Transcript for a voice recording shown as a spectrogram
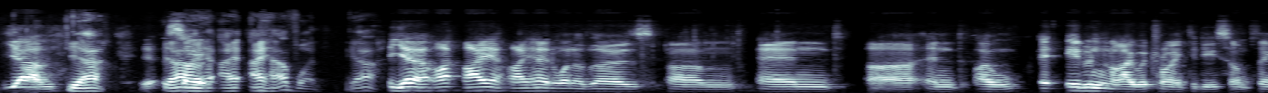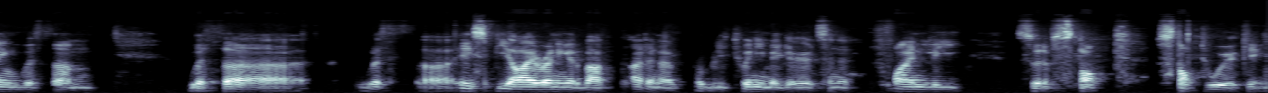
Yeah, um, yeah, yeah. So, I, I have one. Yeah, yeah. I, I, I had one of those, um, and uh, and I, Edwin and I were trying to do something with um, with uh, with uh, SPI running at about I don't know probably 20 megahertz, and it finally sort of stopped stopped working.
